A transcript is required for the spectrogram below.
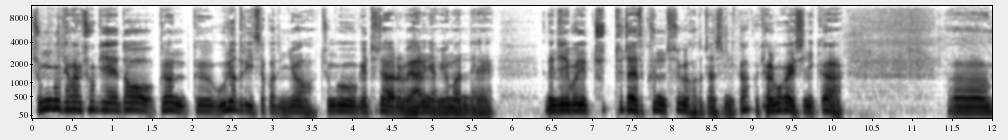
중국 개방 초기에도 그런 그 우려들이 있었거든요. 중국에 투자를 왜 하느냐 위험한데. 근데 이제 이분이 투, 투자해서 큰 수익을 거뒀지 않습니까? 그 결과가 있으니까 어,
